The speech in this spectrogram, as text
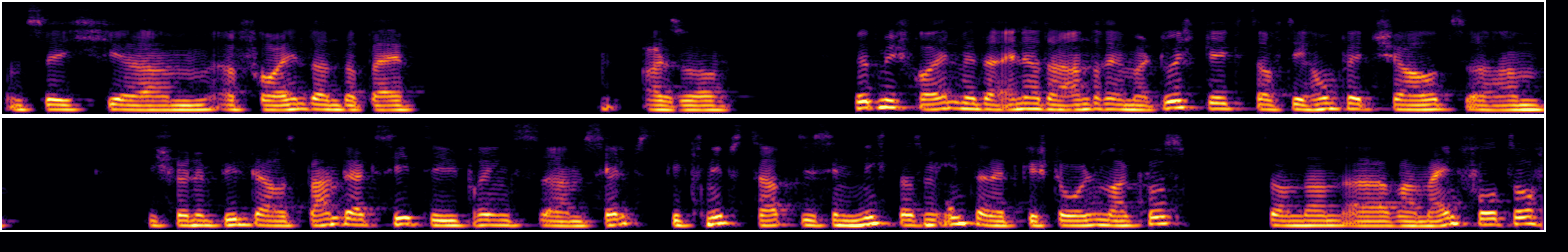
und sich ähm, erfreuen dann dabei. Also würde mich freuen, wenn der eine oder andere mal durchklickt, auf die Homepage schaut, ähm, die schönen Bilder aus Bamberg sieht, die ich übrigens ähm, selbst geknipst habe. Die sind nicht aus dem Internet gestohlen, Markus, sondern äh, war mein Foto,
